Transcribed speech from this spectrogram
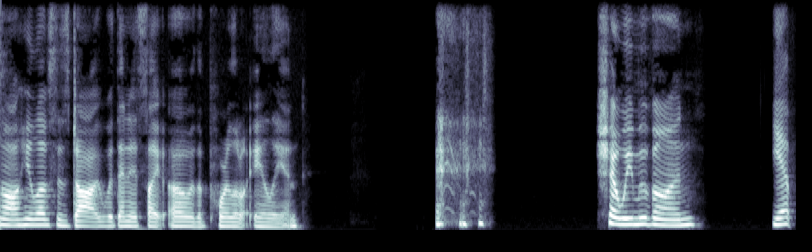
oh, he loves his dog, but then it's like, oh, the poor little alien. Shall we move on? yep.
